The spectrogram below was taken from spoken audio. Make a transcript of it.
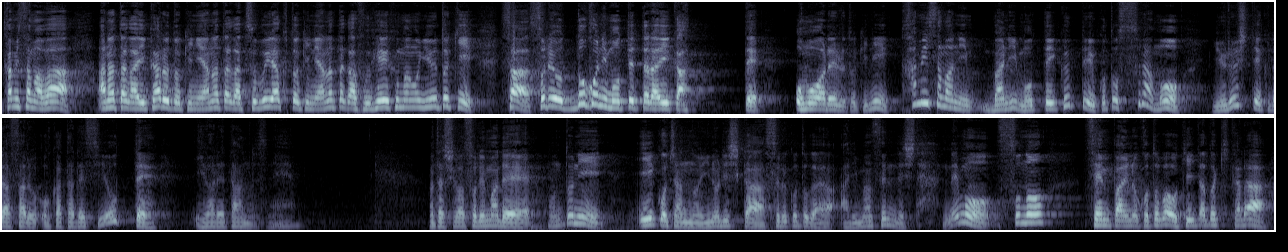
神様はあなたが怒る時にあなたがつぶやく時にあなたが不平不満を言う時さあそれをどこに持ってったらいいかって思われる時に神様に場に持っていくっていうことすらも許してくださるお方ですよって言われたんですね。私はそれまで本当にいい子ちゃんの祈りしかすることがありませんでした。でもその先輩の言葉を聞いた時から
